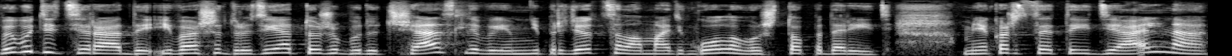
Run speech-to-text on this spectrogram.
Вы будете рады, и ваши друзья тоже будут счастливы, им не придется ломать голову, что подарить. Мне кажется, это идеально.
